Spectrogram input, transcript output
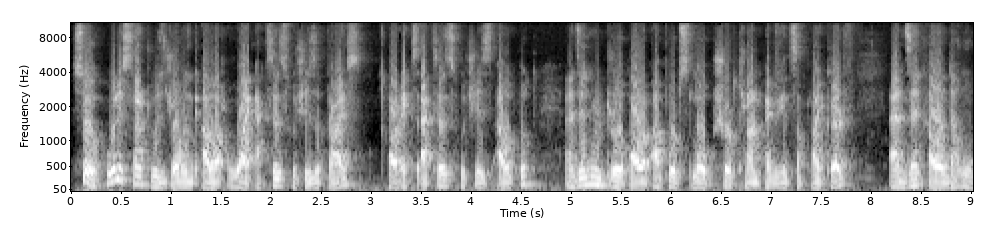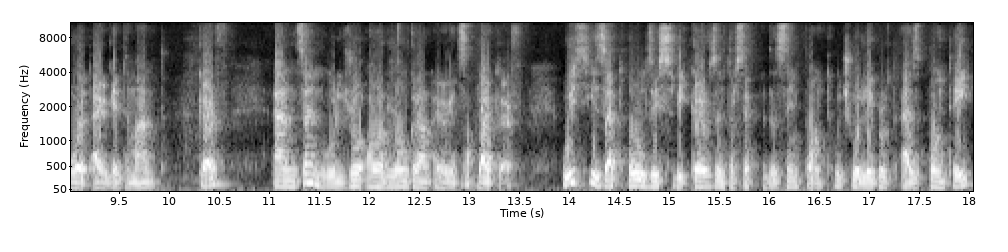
So we'll start with drawing our y-axis which is the price, our x-axis which is output, and then we'll draw our upward slope short run aggregate supply curve, and then our downward aggregate demand curve, and then we'll draw our long run aggregate supply curve we see that all these three curves intersect at the same point, which we'll label as point A,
